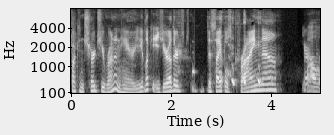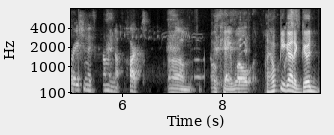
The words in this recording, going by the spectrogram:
fucking church you running here? You look at your other disciples crying now. Your Well- operation is coming apart. Um. Okay. Well, I hope you got a good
